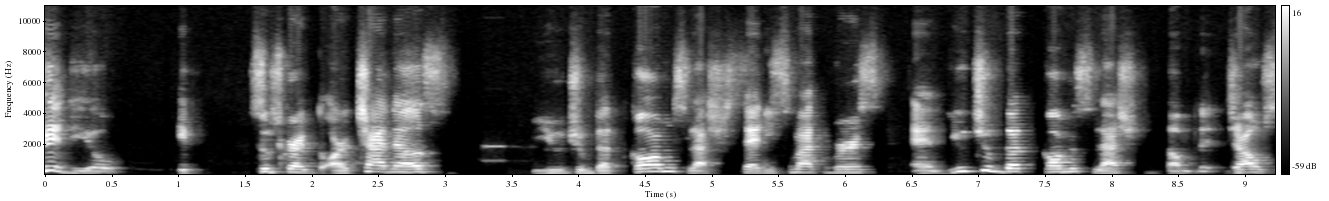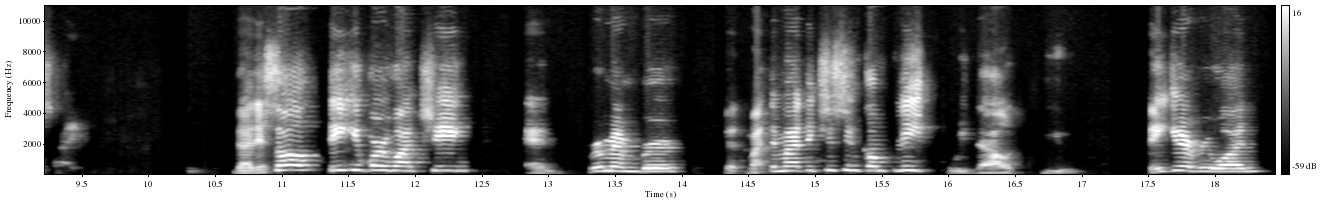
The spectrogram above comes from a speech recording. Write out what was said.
video. If subscribe to our channels, youtube.com slash sedismathverse and youtube.com slash. That is all. Thank you for watching. And remember that mathematics is incomplete without you. Thank you, everyone.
